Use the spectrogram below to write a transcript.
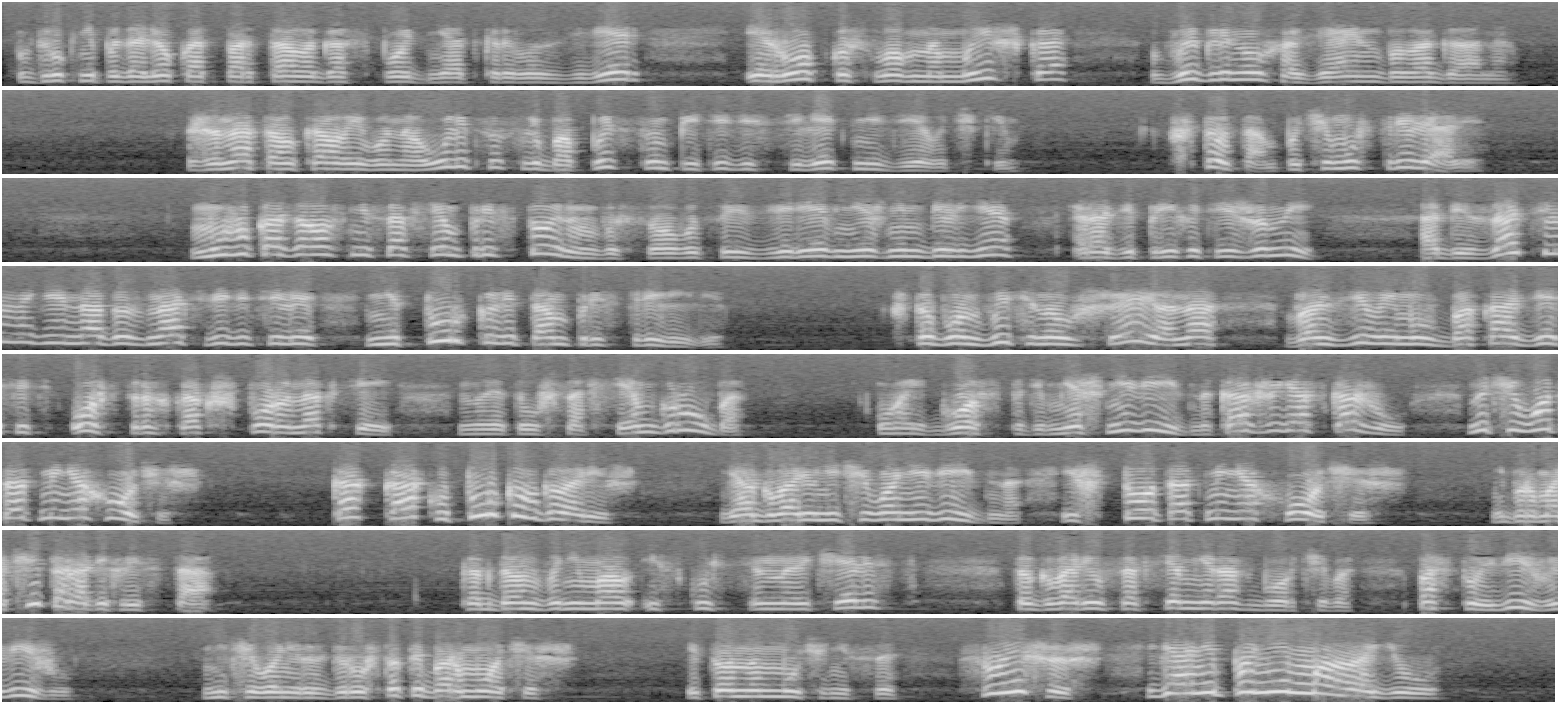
Вдруг неподалеку от портала Господня открылась дверь, и робко, словно мышка, выглянул хозяин балагана. Жена толкала его на улицу с любопытством пятидесятилетней девочки. «Что там? Почему стреляли?» Мужу казалось не совсем пристойным высовываться из дверей в нижнем белье ради прихоти жены. Обязательно ей надо знать, видите ли, не турка ли там пристрелили. Чтобы он вытянул шею, она вонзила ему в бока десять острых, как шпора ногтей, но это уж совсем грубо. «Ой, Господи, мне ж не видно, как же я скажу? Ну чего ты от меня хочешь?» «Как-как, у турков говоришь?» «Я говорю, ничего не видно, и что ты от меня хочешь?» Не бормочи-то ради Христа!» Когда он вынимал искусственную челюсть, то говорил совсем неразборчиво. «Постой, вижу, вижу!» «Ничего не разберу, что ты бормочешь?» И тоном мученицы. «Слышишь, я не понимаю!»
